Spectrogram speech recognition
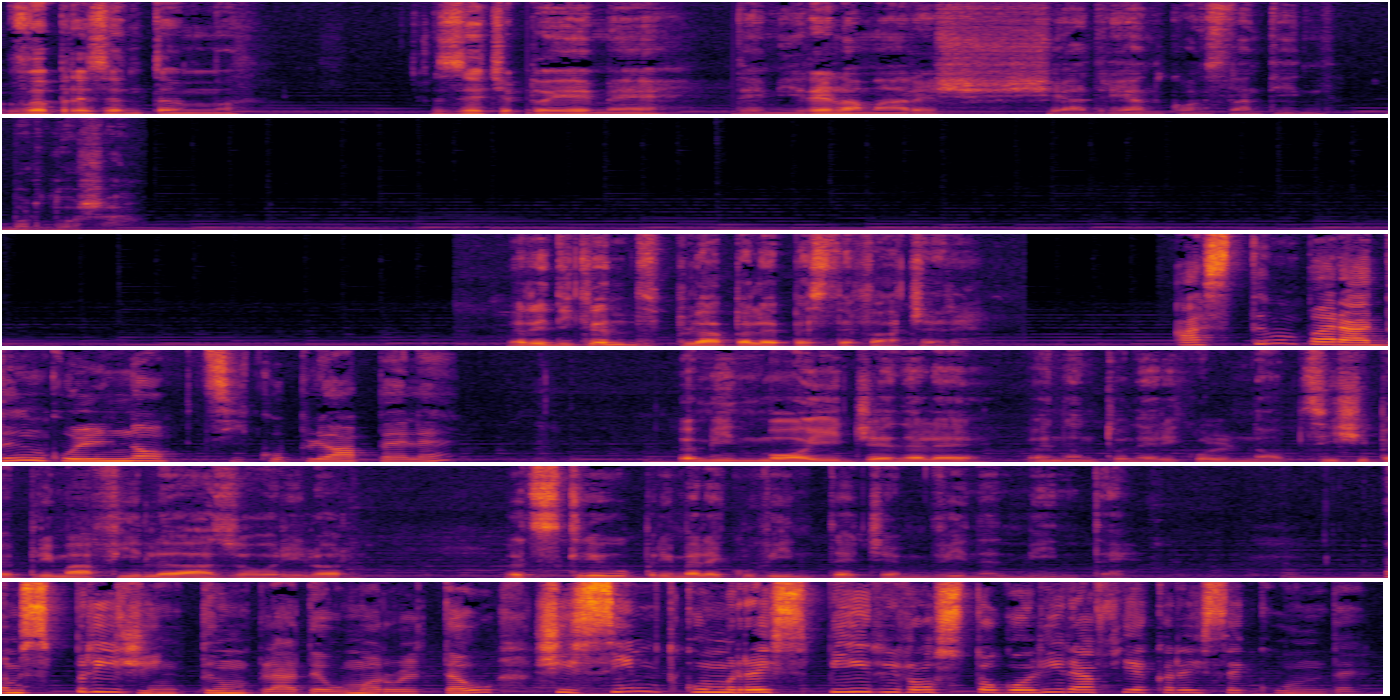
Vă prezentăm 10 poeme de Mirela Mareș și Adrian Constantin Burdușa. Ridicând ploapele peste facere. Astâmpăr adâncul nopții cu ploapele, Îmi înmoi genele în întunericul nopții și pe prima filă a zorilor îți scriu primele cuvinte ce-mi vin în minte. îmi sprijin tâmpla de umărul tău și simt cum respiri rostogolirea fiecarei secunde.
